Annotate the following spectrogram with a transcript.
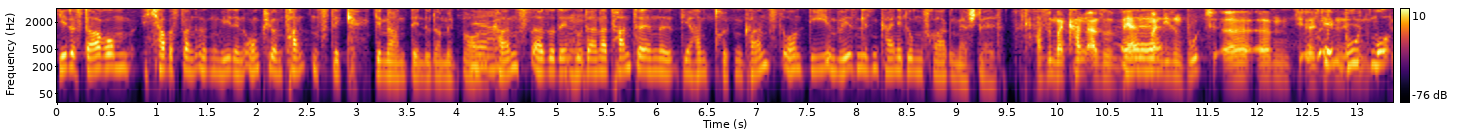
geht es darum, ich habe es dann irgendwie den Onkel- und Tantenstick genannt, den du damit bauen Ja. kannst, also den Mhm. du deiner Tante in die Hand drücken kannst und die im Wesentlichen keine dummen Fragen mehr stellt. Also man kann also, während Äh, man diesen Boot, äh, ähm, die, äh, Im diesen- Boot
